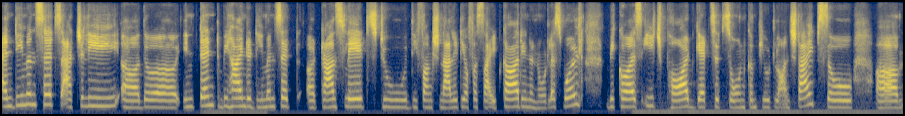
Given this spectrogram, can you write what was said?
And daemon sets actually uh, the intent behind a daemon set uh, translates to the functionality of a sidecar in a nodeless world because each pod gets its own compute launch type. So um,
